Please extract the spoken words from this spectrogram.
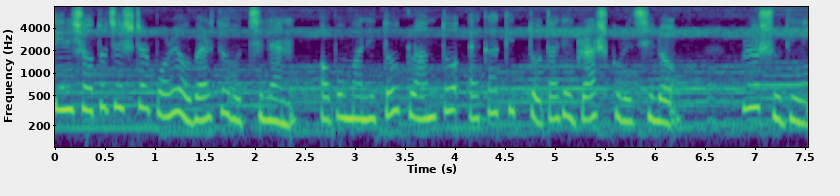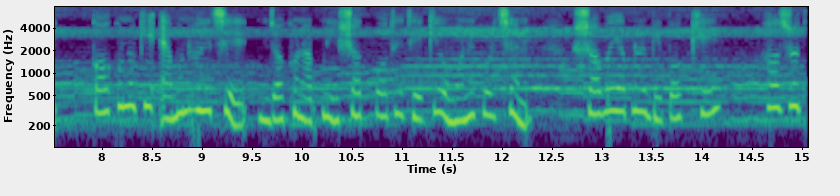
তিনি শত চেষ্টার পরেও ব্যর্থ হচ্ছিলেন। অপমানিত, ক্লান্ত, একাকিত্ব তাকে গ্রাস করেছিল। প্রিয় সুধী কখনো কি এমন হয়েছে যখন আপনি সৎ পথে থেকেও মনে করছেন, সবাই আপনার বিপক্ষে? হজরত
